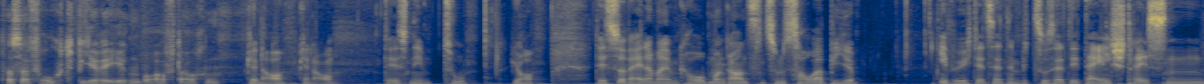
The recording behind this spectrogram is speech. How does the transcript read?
dass auch Fruchtbiere irgendwo auftauchen. Genau, genau. Das nimmt zu. Ja, das soweit einmal im Groben und Ganzen zum Sauerbier. Ich möchte jetzt nicht mit zu sehr Details stressen,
